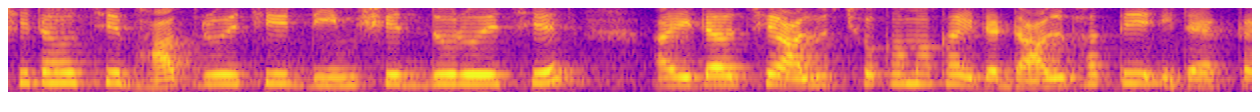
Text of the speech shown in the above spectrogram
সেটা হচ্ছে ভাত রয়েছে, ডিম সেদ্ধ রয়েছে। আর এটা হচ্ছে আলুর ছোকা মাখা, এটা ডাল ভাতে, এটা একটা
